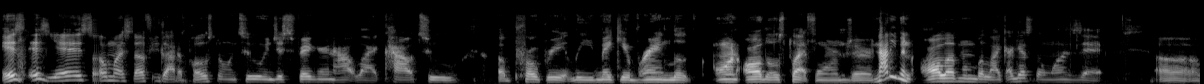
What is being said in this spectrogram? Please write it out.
It's it's yeah, it's so much stuff you got to post on too, and just figuring out like how to appropriately make your brand look on all those platforms, or not even all of them, but like I guess the ones that uh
